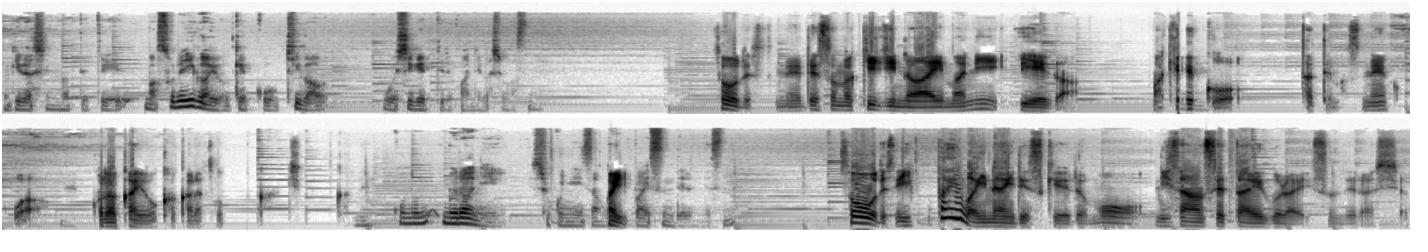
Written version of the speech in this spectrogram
むき出しになってて、まあ、それ以外は結構木が生い茂ってる感じがしますね。そうですね。で、その木々の合間に家が、まあ、結構建ってますね、ここは。小高い丘から撮った感じですかね。この村に職人さんがいっぱい住んでるんですね。そうですね。いっぱいはいないですけれども、2、3世帯ぐらい住んでらっしゃっ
